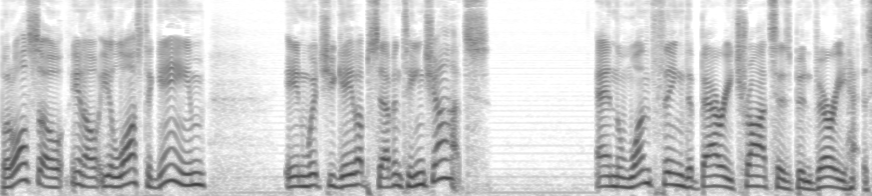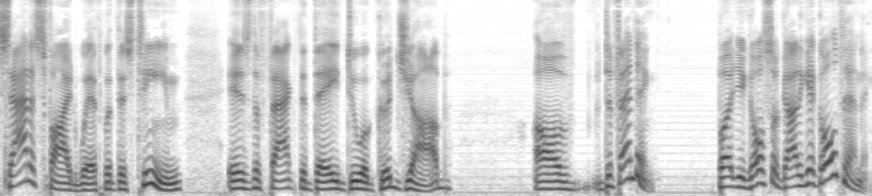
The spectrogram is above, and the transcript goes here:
But also, you know, you lost a game in which you gave up 17 shots. And the one thing that Barry Trotz has been very satisfied with with this team is the fact that they do a good job of defending. But you also got to get goaltending.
